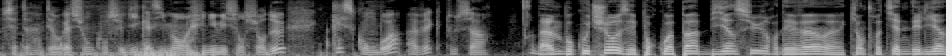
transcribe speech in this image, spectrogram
Cette interrogation qu'on se dit quasiment une émission sur deux. Qu'est-ce qu'on boit avec tout ça? Ben, beaucoup de choses et pourquoi pas, bien sûr, des vins euh, qui entretiennent des liens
